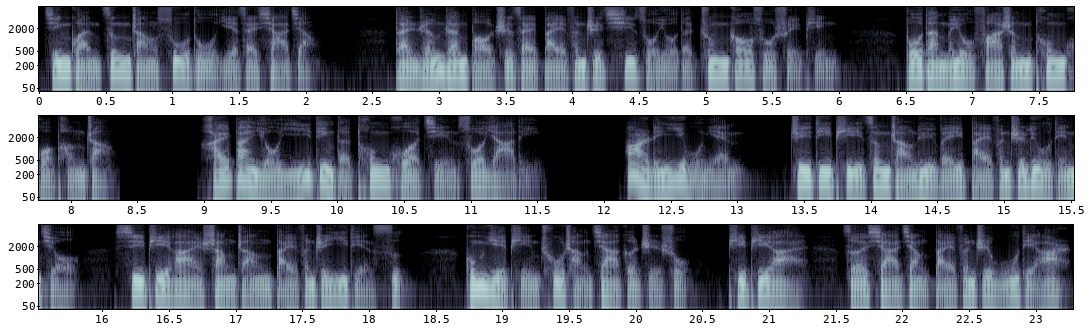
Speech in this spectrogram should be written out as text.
尽管增长速度也在下降，但仍然保持在百分之七左右的中高速水平，不但没有发生通货膨胀，还伴有一定的通货紧缩压力。二零一五年 GDP 增长率为百分之六点九，CPI 上涨百分之一点四。工业品出厂价格指数 PPI 则下降百分之五点二，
